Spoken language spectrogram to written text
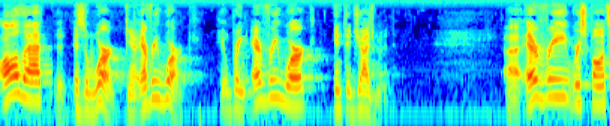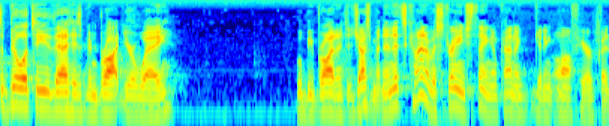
all that is a work, you know, every work. He'll bring every work into judgment. Uh, every responsibility that has been brought your way will be brought into judgment. And it's kind of a strange thing. I'm kind of getting off here, but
